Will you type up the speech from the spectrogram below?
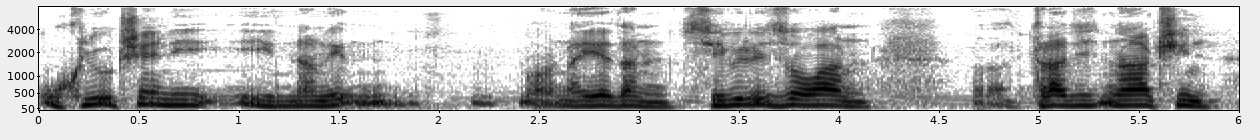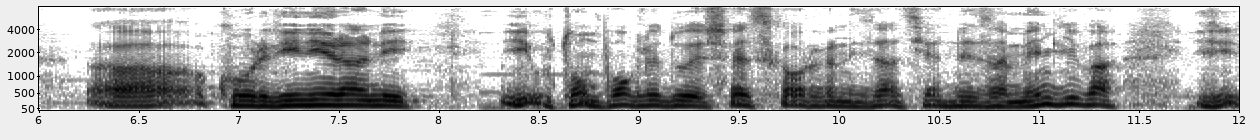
uključeni i na, na jedan civilizovan tradi, način a, koordinirani i u tom pogledu je svetska organizacija nezamenljiva i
